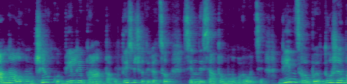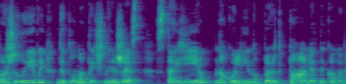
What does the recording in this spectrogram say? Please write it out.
аналогом вчинку Біллі Бранта у 1970 році. Він зробив дуже важливий дипломатичний жест: стає на коліно перед пам'ятниками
